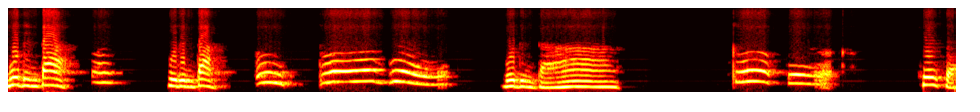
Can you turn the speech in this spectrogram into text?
బూదింటా బూదింటా బూదింటా చేసా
